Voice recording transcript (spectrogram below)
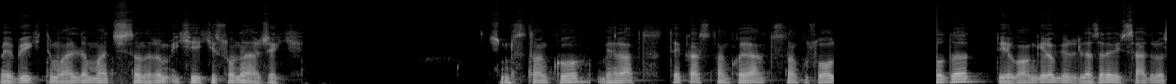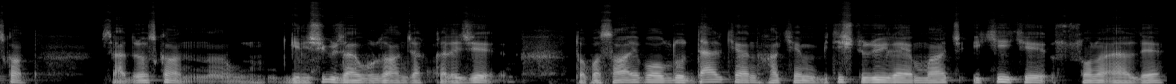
Ve büyük ihtimalle maç sanırım 2-2 sona erecek. Şimdi Stanko, Berat, tekrar Stanko'ya. Stanko solda Diego Angelo gördü. Lazarevic, Serdar Özkan. Serdar Özkan gelişi güzel vurdu ancak kaleci topa sahip oldu derken hakem bitiş düdüğüyle maç 2-2 sona erdi.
